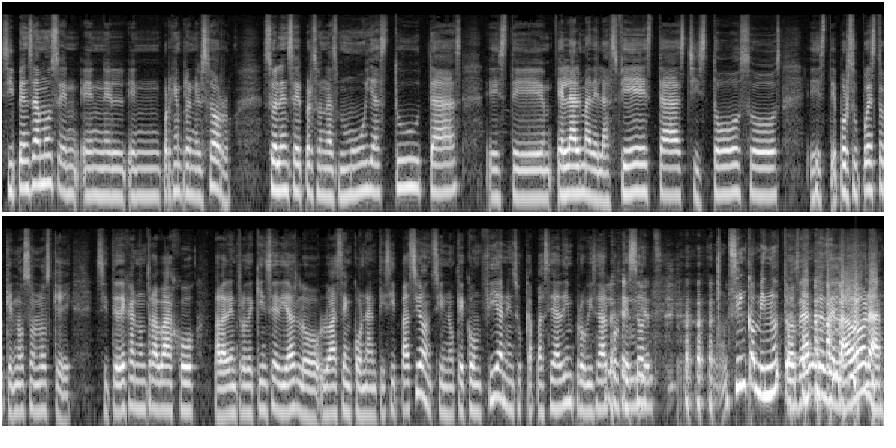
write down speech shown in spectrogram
Si pensamos en, en el, en, por ejemplo, en el zorro, suelen ser personas muy astutas, este, el alma de las fiestas, chistosos, este, por supuesto que no son los que si te dejan un trabajo para dentro de 15 días lo, lo hacen con anticipación, sino que confían en su capacidad de improvisar porque son cinco minutos antes de la hora,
